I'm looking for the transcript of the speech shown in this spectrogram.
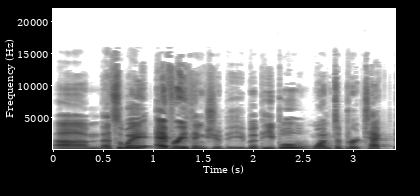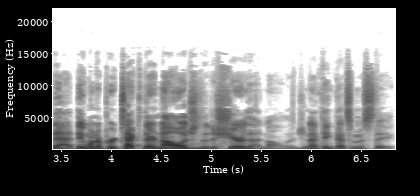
Um, that's the way everything should be. But people want to protect that. They want to protect their knowledge and to share that knowledge, and I think that's a mistake.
